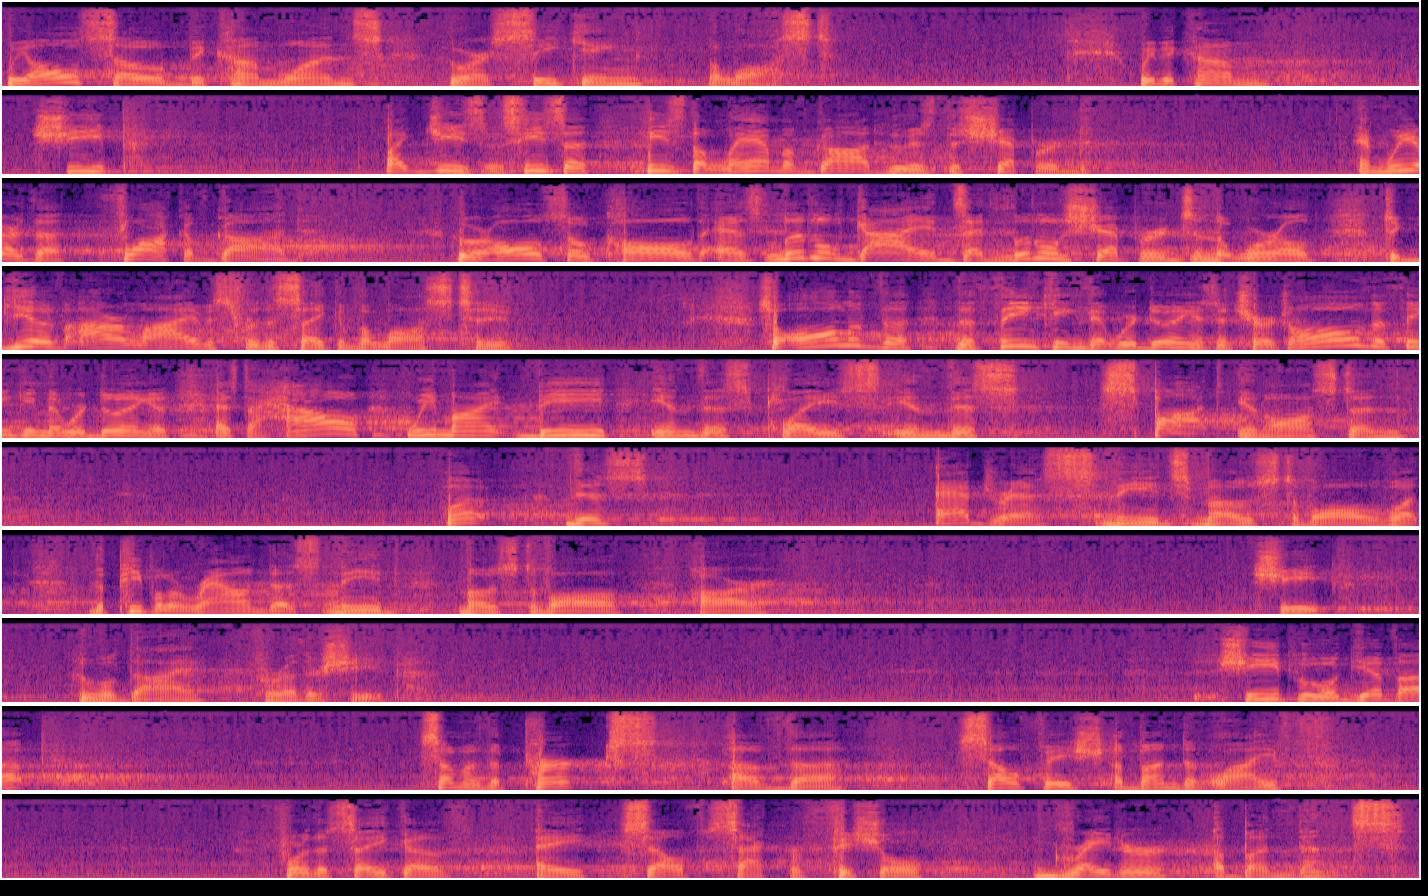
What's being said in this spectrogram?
we also become ones who are seeking the lost. We become sheep like Jesus. He's, a, he's the Lamb of God who is the shepherd. And we are the flock of God who are also called as little guides and little shepherds in the world to give our lives for the sake of the lost too. So, all of the, the thinking that we're doing as a church, all the thinking that we're doing as to how we might be in this place, in this spot in Austin, what this address needs most of all, what the people around us need most of all, are sheep who will die for other sheep. Sheep who will give up some of the perks of the selfish, abundant life for the sake of a self sacrificial, greater abundance.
